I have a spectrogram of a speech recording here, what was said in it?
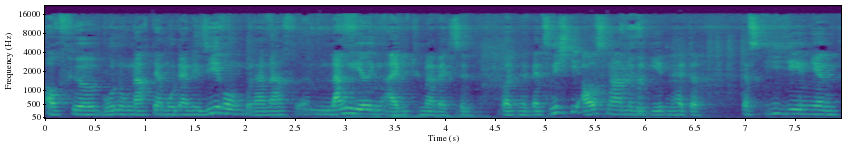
auch für Wohnungen nach der Modernisierung oder nach einem langjährigen Eigentümerwechsel, wenn es nicht die Ausnahme gegeben hätte, dass diejenigen,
